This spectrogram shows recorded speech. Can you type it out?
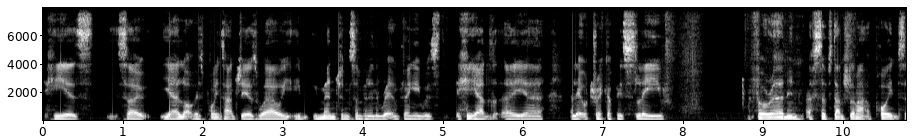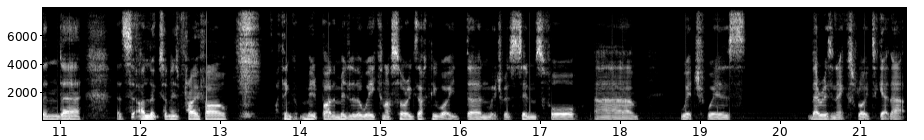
he is so yeah a lot of his points actually as well he, he, mentioned something in the written thing he was he had a, uh, a little trick up his sleeve for earning a substantial amount of points and uh, i looked on his profile i think mid, by the middle of the week and i saw exactly what he'd done which was sims 4 um, which was there is an exploit to get that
